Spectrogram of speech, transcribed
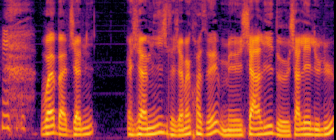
ouais, bah Jamie. Jamie, je l'ai jamais croisé, mais Charlie de Charlie et Lulu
